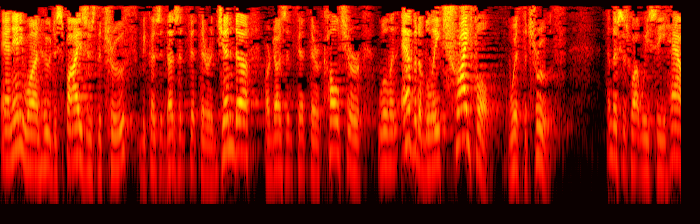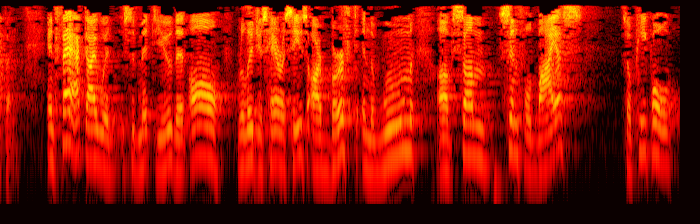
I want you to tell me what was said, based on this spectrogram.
And anyone who despises the truth because it doesn't fit their agenda or doesn't fit their culture will inevitably trifle with the truth. And this is what we see happen. In fact, I would submit to you that all religious heresies are birthed in the womb of some sinful bias. So people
